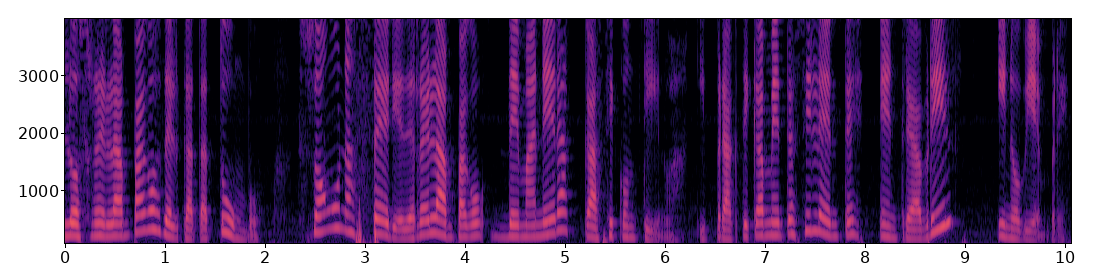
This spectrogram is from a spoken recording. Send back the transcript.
Los relámpagos del Catatumbo son una serie de relámpagos de manera casi continua y prácticamente silentes entre abril y noviembre.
